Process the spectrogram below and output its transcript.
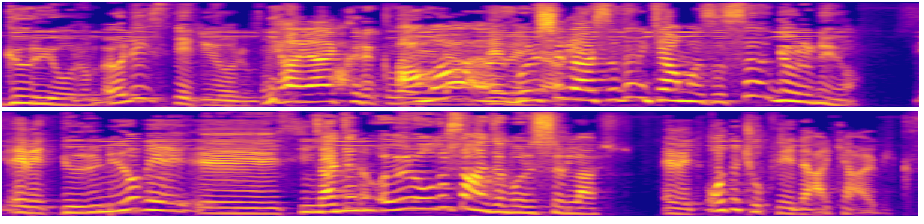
görüyorum, öyle hissediyorum. Bir hayal kırıklığıyla. Ama e, Evet. barışırlarsa da nikah masası görünüyor. Evet görünüyor ve e, Sinem'in... Zaten öyle olursa anca barışırlar. Evet o da çok fedakar bir kız.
